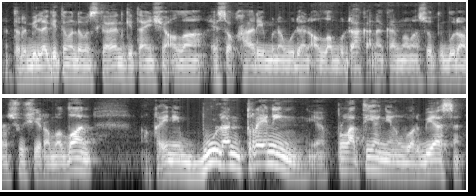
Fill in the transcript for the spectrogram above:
Terlebih lagi teman-teman sekalian, kita insya Allah esok hari mudah-mudahan Allah mudahkan akan memasuki bulan suci Ramadan. Maka ini bulan training, ya pelatihan yang luar biasa.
